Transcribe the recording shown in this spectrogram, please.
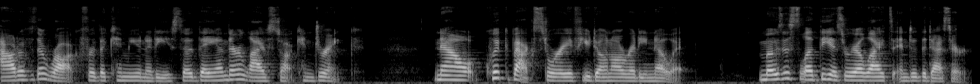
out of the rock for the community so they and their livestock can drink. Now, quick backstory if you don't already know it. Moses led the Israelites into the desert.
